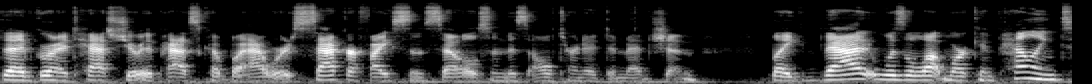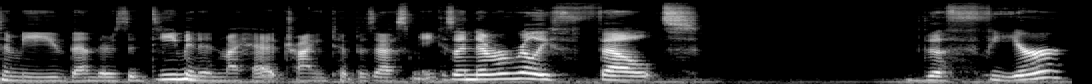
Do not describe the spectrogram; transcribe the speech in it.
that I've grown attached to over the past couple hours sacrifice themselves in this alternate dimension. Like that was a lot more compelling to me than there's a demon in my head trying to possess me because I never really felt the fear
